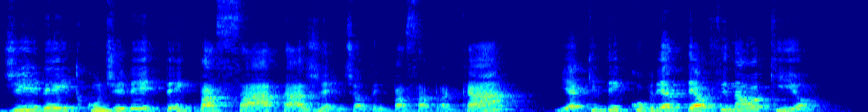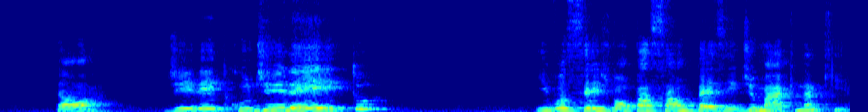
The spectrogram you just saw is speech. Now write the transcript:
Direito com direito. Tem que passar, tá, gente? Ó, tem que passar pra cá. E aqui tem que cobrir até o final aqui, ó. Então, ó. Direito com direito e vocês vão passar um pezinho de máquina aqui.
